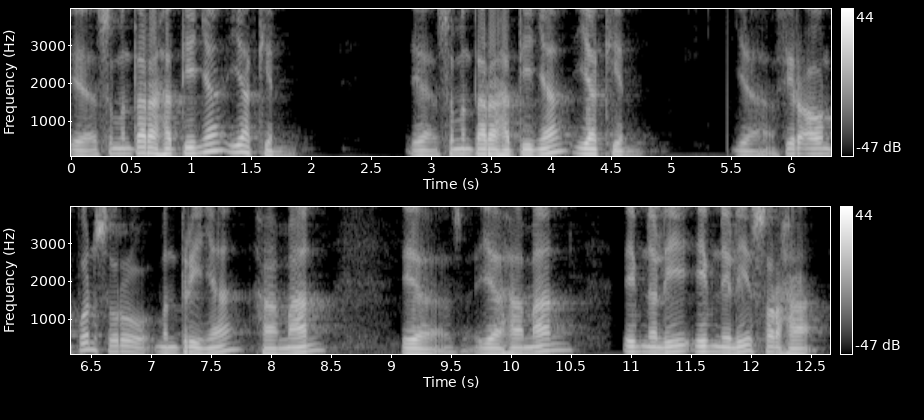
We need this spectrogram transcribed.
ya sementara hatinya yakin. Ya, sementara hatinya yakin. Ya, Firaun pun suruh menterinya Haman, ya, ya Haman ibnali ibnili Sorha.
